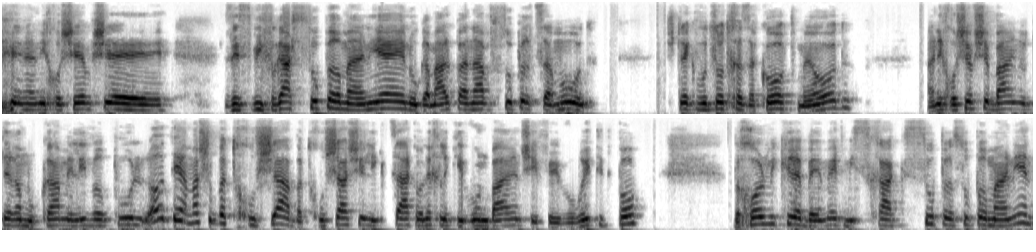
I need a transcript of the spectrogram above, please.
אני חושב שזה מפגש סופר מעניין, הוא גם על פניו סופר צמוד. שתי קבוצות חזקות מאוד. אני חושב שביירן יותר עמוקה מליברפול, לא יודע, משהו בתחושה, בתחושה שלי קצת הולך לכיוון ביירן שהיא פייבוריטית פה. בכל מקרה, באמת משחק סופר סופר מעניין.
